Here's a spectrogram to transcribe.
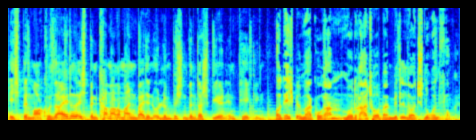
Ich bin Marco Seidel, ich bin Kameramann bei den Olympischen Winterspielen in Peking. Und ich bin Marco Ramm, Moderator beim Mitteldeutschen Rundfunk.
